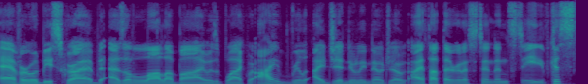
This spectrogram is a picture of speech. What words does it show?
ever would be described as a lullaby was Black. Widow. I really, I genuinely no joke. I thought they were gonna stand in Steve because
